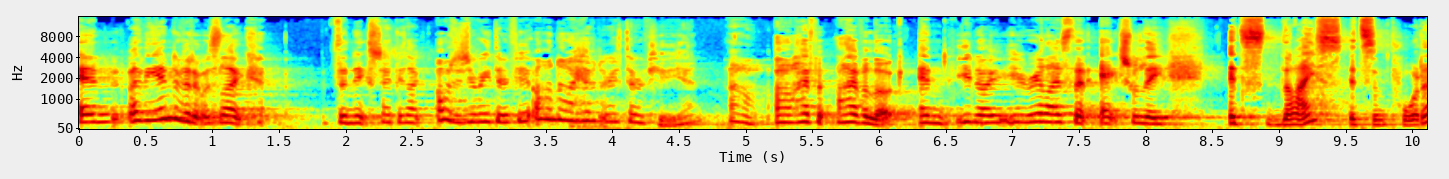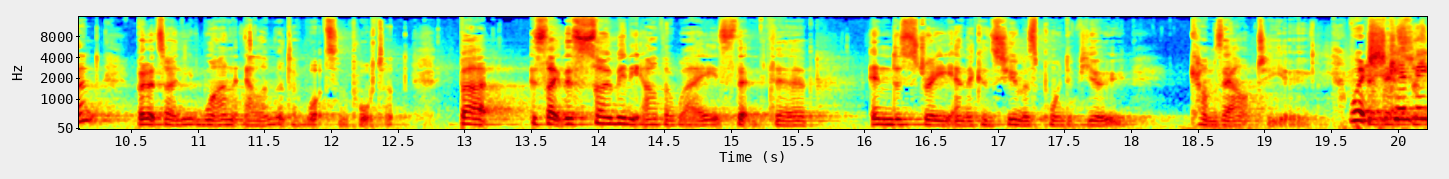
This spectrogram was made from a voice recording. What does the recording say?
And by the end of it, it was like the next day, I'd be like, oh, did you read the review? Oh, no, I haven't read the review yet. Oh, I'll have, a, I'll have a look. And, you know, you realize that actually it's nice, it's important, but it's only one element of what's important. But it's like there's so many other ways that the industry and the consumer's point of view comes out to you. Which can be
